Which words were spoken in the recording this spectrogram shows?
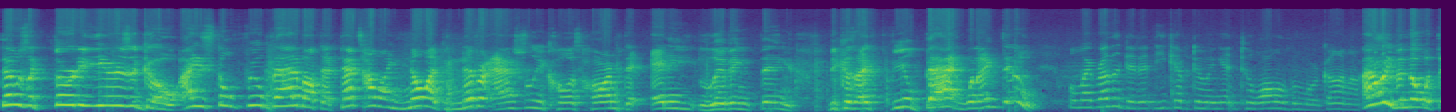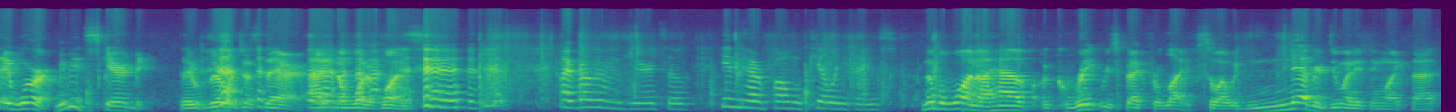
That was like 30 years ago. I just don't feel bad about that. That's how I know I could never actually cause harm to any living thing because I feel bad when I do. Well, my brother did it. and He kept doing it until all of them were gone. I don't even know what they were. Maybe it scared me. They, they were just there. I didn't know what it was. my brother was weird, so he didn't have a problem with killing things. Number one, I have a great respect for life, so I would never do anything like that.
